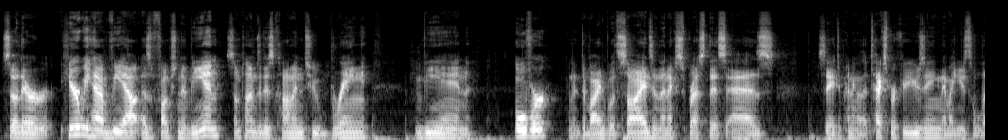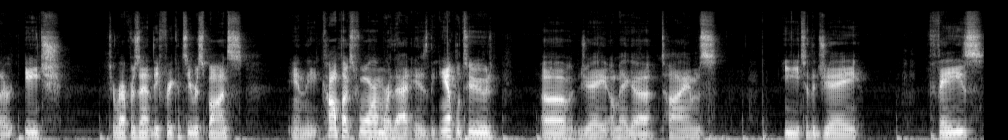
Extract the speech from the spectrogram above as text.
So there, here we have V out as a function of V in. Sometimes it is common to bring V in over, kind of divide both sides, and then express this as, say, depending on the textbook you're using, they might use the letter H to represent the frequency response in the complex form, where that is the amplitude, of j omega times e to the j phase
